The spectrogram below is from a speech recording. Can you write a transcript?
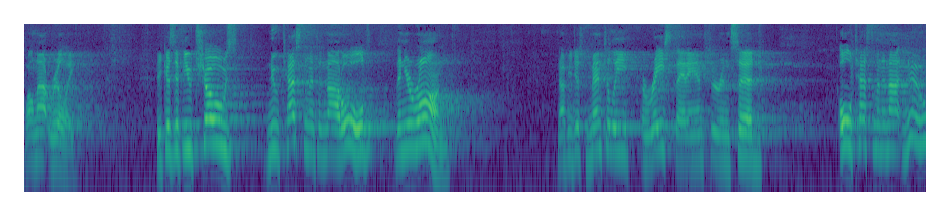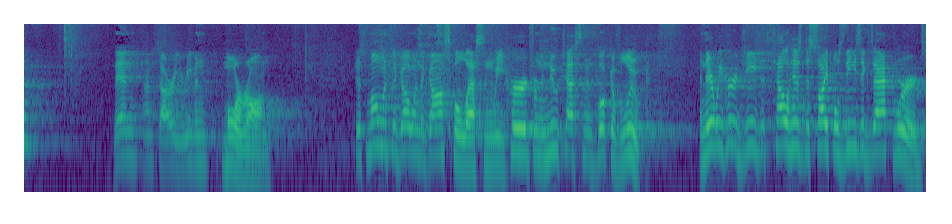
well, not really. Because if you chose New Testament and not Old, then you're wrong. Now, if you just mentally erased that answer and said Old Testament and not New, then I'm sorry, you're even more wrong. Just moments ago in the gospel lesson, we heard from the New Testament book of Luke. And there we heard Jesus tell his disciples these exact words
